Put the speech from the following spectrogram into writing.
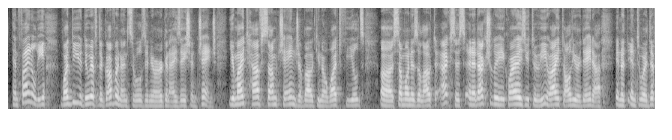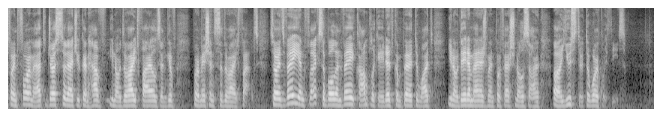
And finally, what do you do if the governance rules in your organization change? You might have some change about you know, what fields uh, someone is allowed to access, and it actually requires you to rewrite all your data in a, into a different format just so that you can have you know, the right files and give permissions to the right files. So it's very inflexible and very complicated compared to what you know, data management professionals are uh, used to to work with these.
